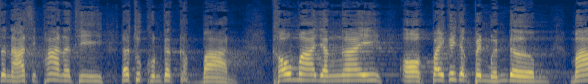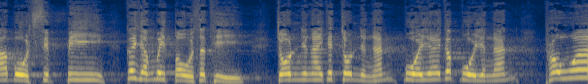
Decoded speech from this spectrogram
ศนาสิบห้านาที แล้วทุกคนก็กลับบ้าน เขามาอย่างไงออกไปก็ยังเป็นเหมือนเดิม มาโบสถ์สิบปีก็ยังไม่โตสักทีจนยังไงก็จนอย่างนั้น ป่วยยังไงก็ป่วยอย่างนั้น เพราะว่า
